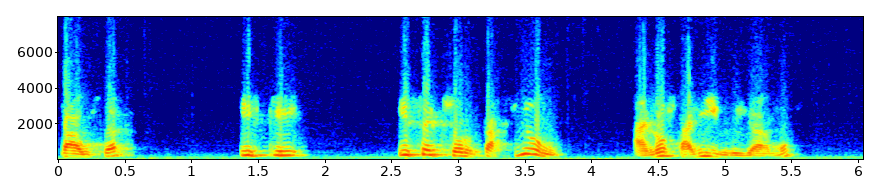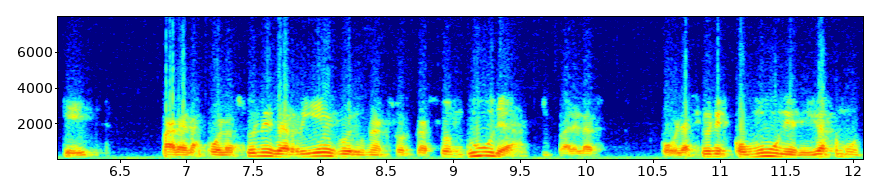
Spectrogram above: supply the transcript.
causa es que esa exhortación a no salir, digamos, que para las poblaciones de riesgo era una exhortación dura y para las poblaciones comunes, digamos,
